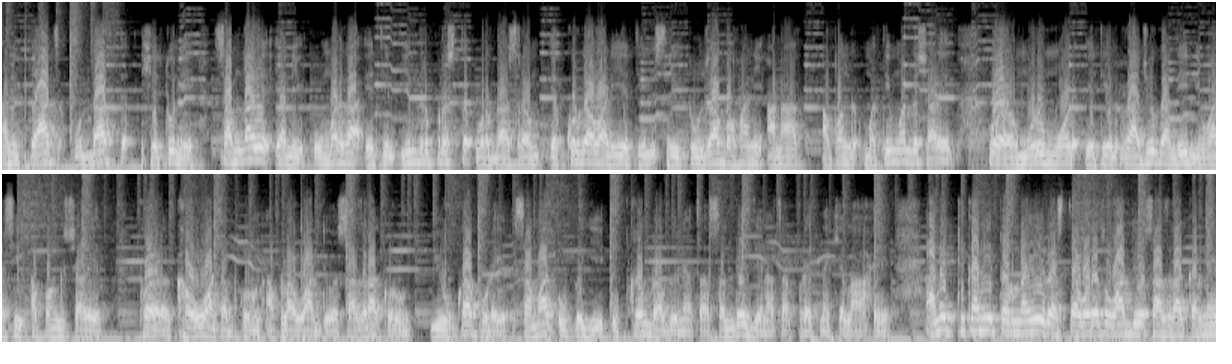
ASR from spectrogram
आणि त्याच उदात्त हेतूने समदाळे यांनी उमरगा येथील इंद्रप्रस्थ वृद्धाश्रम एकुरगावाडी येथील श्री तुळजाभवानी अनाथ अपंग मतिमंद शाळेत व मुरुमोड येथील राजीव गांधी निवासी अपंग शाळेत फळ खाऊ वाटप करून आपला वाढदिवस साजरा करून युवकापुढे समाज उपयोगी उपक्रम राबविण्याचा संदेश देण्याचा प्रयत्न केला आहे. अनेक ठिकाणी तरुणाई रस्त्यावरच वाढदिवस साजरा करणे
